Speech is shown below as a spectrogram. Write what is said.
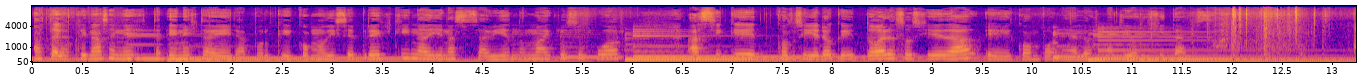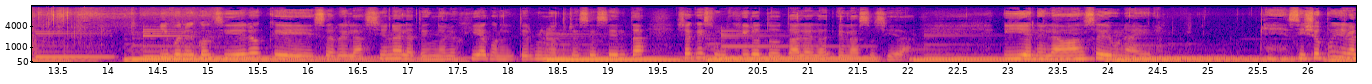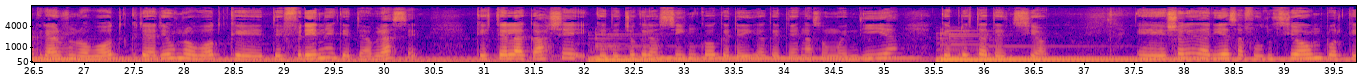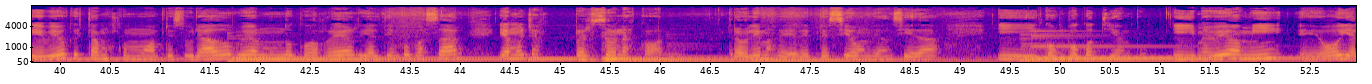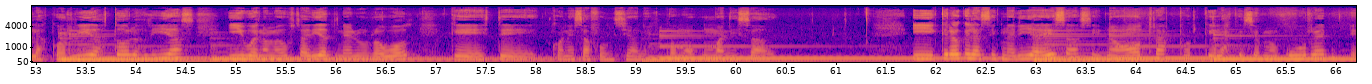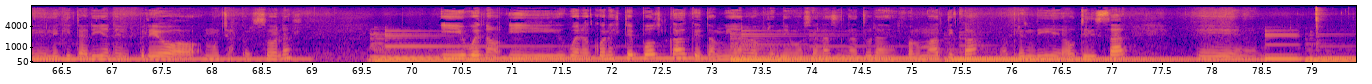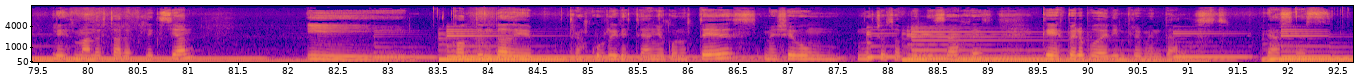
hasta los que nacen en esta, en esta era, porque como dice Prensky, nadie nace sabiendo Microsoft Word, así que considero que toda la sociedad eh, compone a los nativos digitales. Y bueno, considero que se relaciona la tecnología con el término 360, ya que es un giro total en la sociedad y en el avance de una era. Si yo pudiera crear un robot, crearía un robot que te frene, que te abrace, que esté en la calle, que te choque los cinco, que te diga que tengas un buen día, que preste atención. Eh, yo le daría esa función porque veo que estamos como apresurados, veo al mundo correr y al tiempo pasar y a muchas personas con problemas de depresión, de ansiedad y con poco tiempo. Y me veo a mí eh, hoy a las corridas todos los días y bueno, me gustaría tener un robot que esté con esas funciones, como humanizado. Y creo que le asignaría esas y no otras porque las que se me ocurren eh, le quitarían el empleo a muchas personas. Y bueno, y bueno, con este podcast que también lo aprendimos en la asignatura de informática, aprendí a utilizar, eh, les mando esta reflexión y contenta de transcurrir este año con ustedes. Me llevo muchos aprendizajes que espero poder implementarlos. Gracias.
